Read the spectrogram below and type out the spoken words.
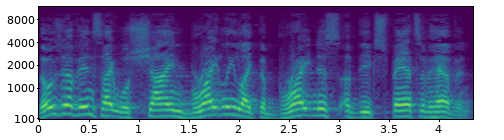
Those who have insight will shine brightly like the brightness of the expanse of heaven.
